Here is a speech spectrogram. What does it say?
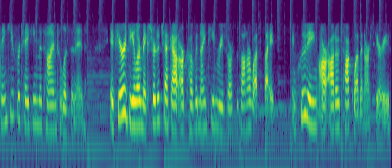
thank you for taking the time to listen in. If you're a dealer, make sure to check out our COVID 19 resources on our website, including our Auto Talk webinar series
